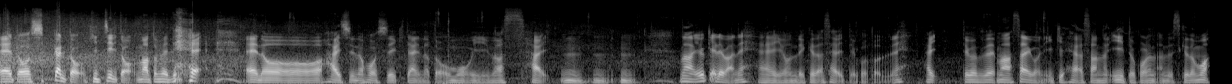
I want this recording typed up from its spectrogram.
えっ、ー、としっかりときっちりとまとめてあのー、配信の方していきたいなと思いますはいうんうんうんまあよければね、えー、読んでくださいということでねはいということでまあ最後に池早さんのいいところなんですけども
